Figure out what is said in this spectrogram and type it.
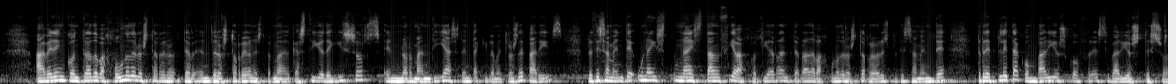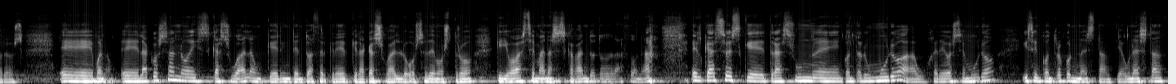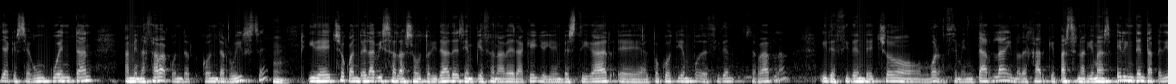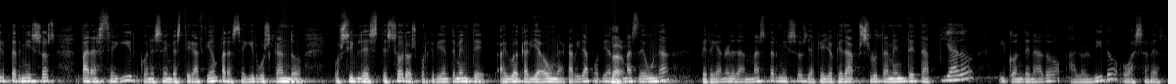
haber encontrado bajo uno de los, torreones perdón, del castillo de Gisors en Normandía, a 70 kilómetros de París, precisamente una, una estancia bajo tierra enterrada bajo uno de los terrores, precisamente repleta con varios cofres y varios tesoros. Eh, bueno, eh, la cosa no es casual, aunque él intentó hacer creer que era casual, luego se demostró que llevaba semanas excavando toda la zona. El caso es que tras eh, encontrar un muro, agujereó ese muro y se encontró con una estancia, una estancia que según cuentan amenazaba con, der- con derruirse Mm. y de hecho cuando él avisa a las autoridades y empiezan a ver aquello y a investigar, eh, al poco tiempo deciden cerrarla y deciden de hecho bueno, cementarla y no dejar que pase nadie más. Él intenta pedir permisos para seguir con esa investigación, para seguir buscando posibles tesoros, porque evidentemente, al igual que había una cavidad, podía Claro. haber más de una, pero ya no le dan más permisos y aquello queda absolutamente tapiado y condenado al olvido o a saber.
